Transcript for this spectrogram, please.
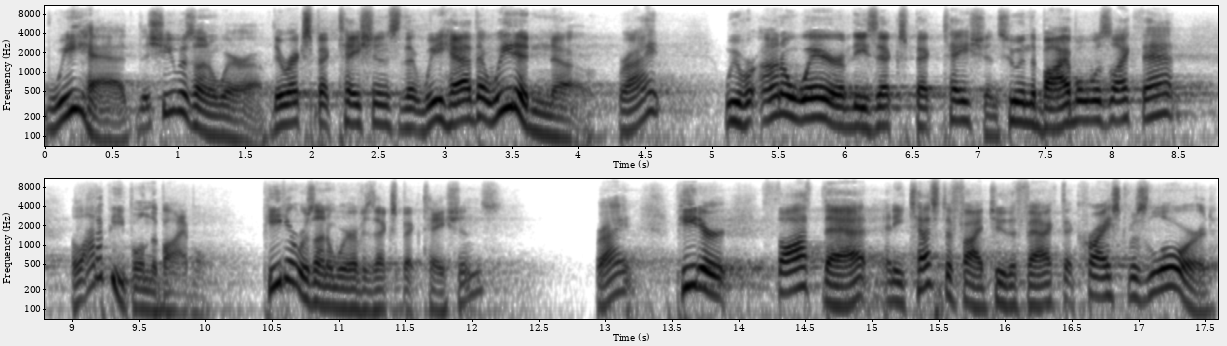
we had that she was unaware of. There were expectations that we had that we didn't know, right? We were unaware of these expectations. Who in the Bible was like that? A lot of people in the Bible. Peter was unaware of his expectations, right? Peter thought that, and he testified to the fact that Christ was Lord.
